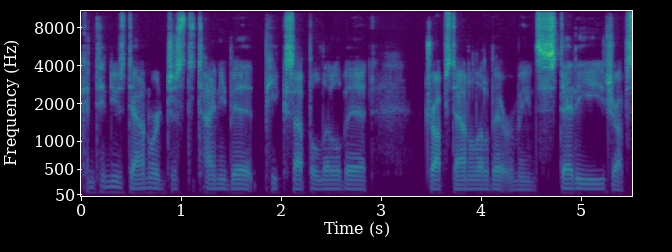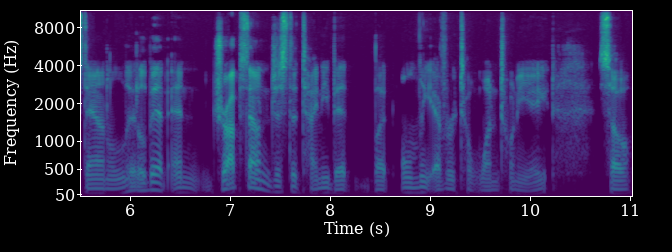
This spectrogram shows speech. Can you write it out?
continues downward just a tiny bit, peaks up a little bit, drops down a little bit, remains steady, drops down a little bit, and drops down just a tiny bit, but only ever to 128. So,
